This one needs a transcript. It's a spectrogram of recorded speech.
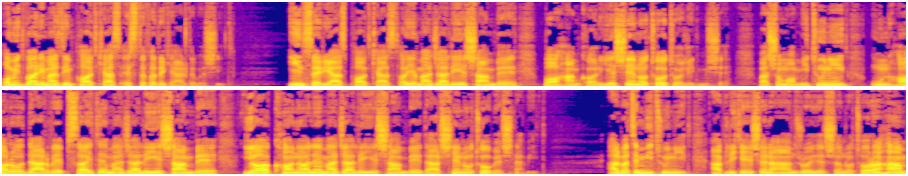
امیدواریم از این پادکست استفاده کرده باشید. این سری از پادکست های مجله شنبه با همکاری شنوتو تولید میشه و شما می‌تونید اونها رو در وبسایت مجله شنبه یا کانال مجله شنبه در شنوتو بشنوید. البته می‌تونید اپلیکیشن اندروید شنوتو را هم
